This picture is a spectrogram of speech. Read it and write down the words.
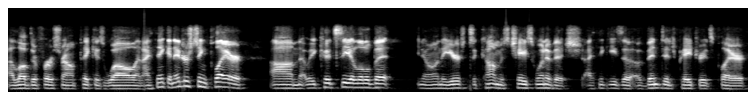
I love their first round pick as well. And I think an interesting player um, that we could see a little bit, you know, in the years to come is Chase Winovich. I think he's a, a vintage Patriots player.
